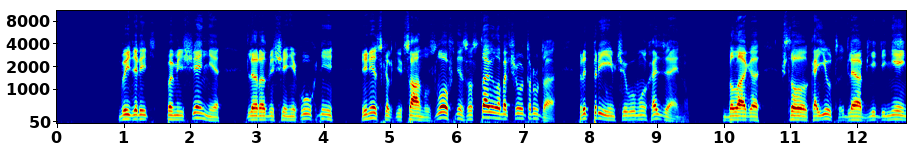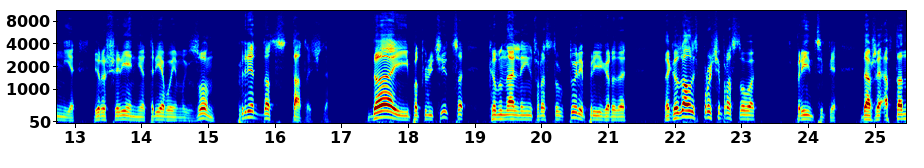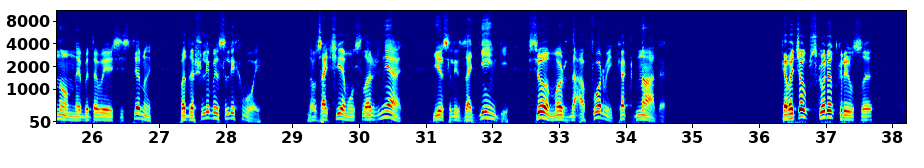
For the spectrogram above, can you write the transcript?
Выделить помещение для размещения кухни и нескольких санузлов не составило большого труда предприимчивому хозяину. Благо, что кают для объединения и расширения требуемых зон предостаточно. Да, и подключиться к коммунальной инфраструктуре пригорода оказалось проще простого. В принципе, даже автономные бытовые системы подошли бы с лихвой. Но зачем усложнять? если за деньги все можно оформить как надо. Кабачок вскоре открылся,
